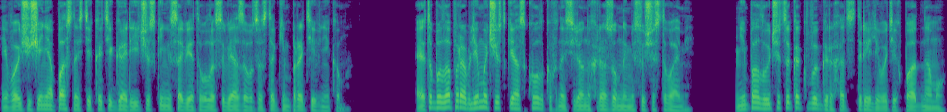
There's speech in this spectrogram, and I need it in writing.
Его ощущение опасности категорически не советовало связываться с таким противником. Это была проблема чистки осколков, населенных разумными существами. Не получится, как в играх, отстреливать их по одному,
